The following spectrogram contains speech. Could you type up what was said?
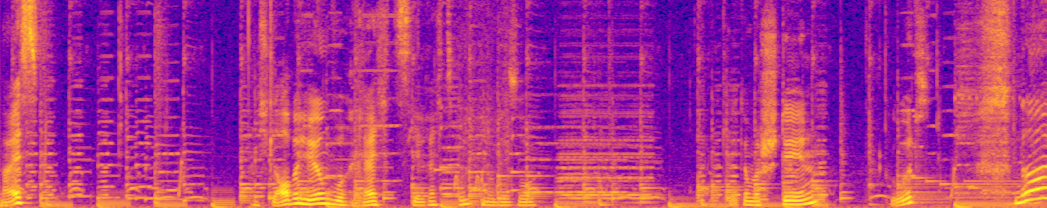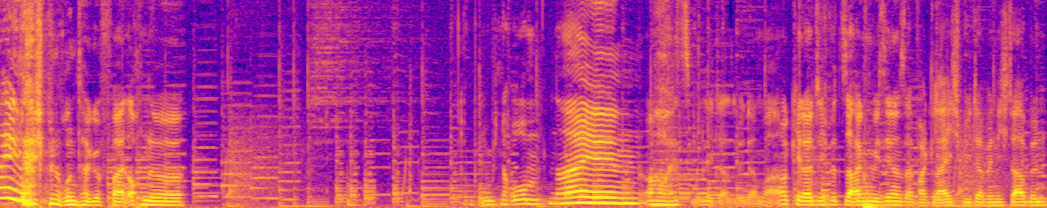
Nice. Ich glaube hier irgendwo rechts. Hier rechts unten oder so. Okay, können wir stehen. Gut. Nein, ich bin runtergefallen. Auch eine... Bring mich nach oben. Nein. Oh, jetzt muss ich das wieder mal. Okay, Leute, ich würde sagen, wir sehen uns einfach gleich wieder, wenn ich da bin.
